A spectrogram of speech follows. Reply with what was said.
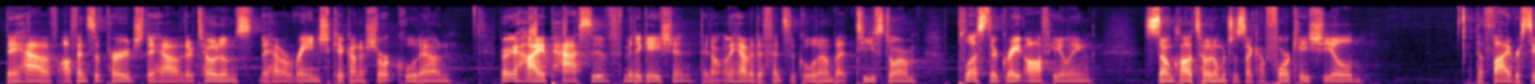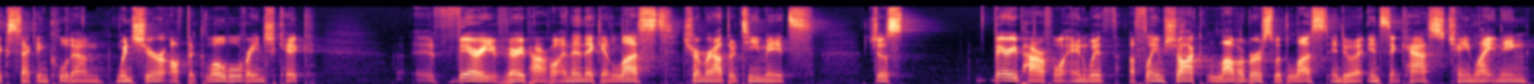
They have offensive purge, they have their totems, they have a ranged kick on a short cooldown, very high passive mitigation. They don't really have a defensive cooldown, but T-Storm, plus their great off healing, Stoneclaw Totem, which is like a 4k shield, the 5 or 6 second cooldown Wind Shear off the global ranged kick. Very, very powerful. And then they can Lust, Tremor out their teammates. Just very powerful. And with a Flame Shock, Lava Burst with Lust into an instant cast, Chain Lightning,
